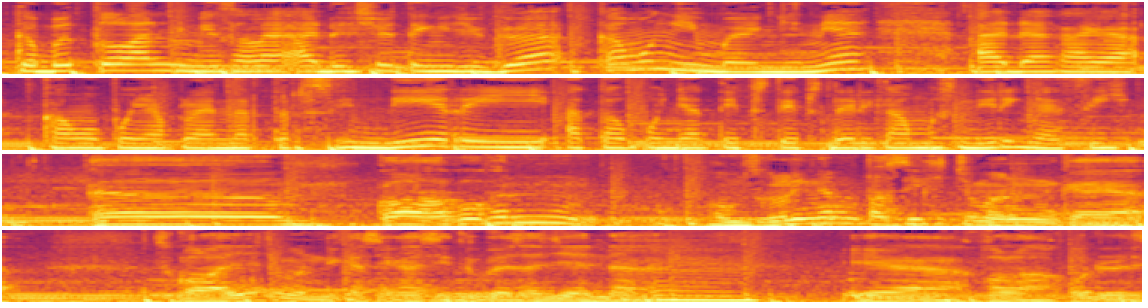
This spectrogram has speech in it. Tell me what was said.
kebetulan misalnya ada syuting juga, kamu ngimbanginnya ada kayak kamu punya planner tersendiri atau punya tips-tips dari kamu sendiri nggak sih? Ehm, kalau aku kan homeschooling kan pasti cuman kayak sekolahnya cuman dikasih-kasih tugas aja. Nah, ya kalau aku dari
